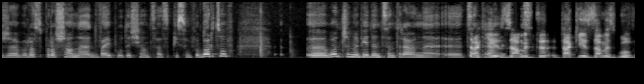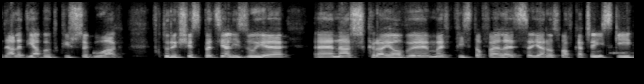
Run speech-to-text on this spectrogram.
że rozproszone 2,5 tysiąca spisów wyborców łączymy w jeden centralny, y, centralny taki, jest zamysł, taki jest zamysł główny, ale diabeł tkwi w szczegółach, w których się specjalizuje e, nasz krajowy Mefistofeles Jarosław Kaczyński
